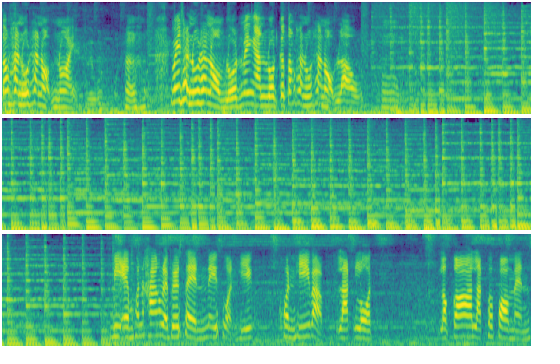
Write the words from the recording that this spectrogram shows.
ต้องทนุถนอมหน่อย ไม่ทนุถนอมรถไม่งั้นรถก็ต้องทนุถนอมเราอืม BM ค่อนข้าง represent ในส่วนที่คนที่แบบรักรถ แล้วก็รัก performance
